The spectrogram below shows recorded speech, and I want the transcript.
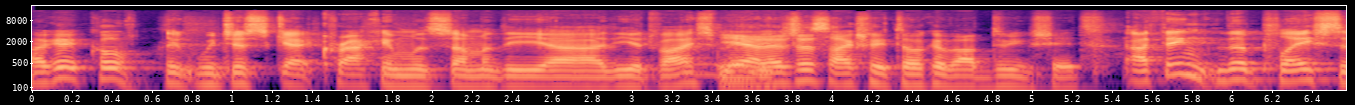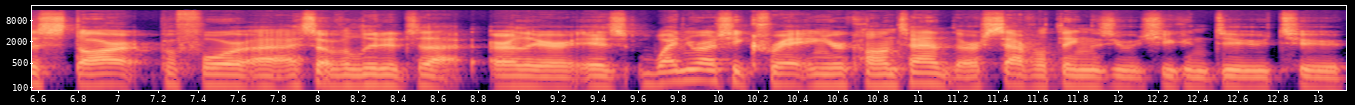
okay cool. I think we just get cracking with some of the uh, the advice maybe. yeah let's just actually talk about doing shit. I think the place to start before uh, i sort of alluded to that earlier is when you're actually creating your content there are several things you, which you can do to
